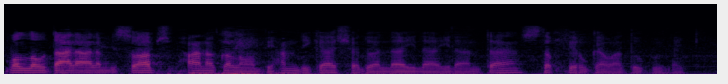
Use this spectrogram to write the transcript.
wallahu taala a'lam bissawab. Subhanakallahumma bihamdika asyhadu an la ilaha illa anta astaghfiruka wa atubu ilaik.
